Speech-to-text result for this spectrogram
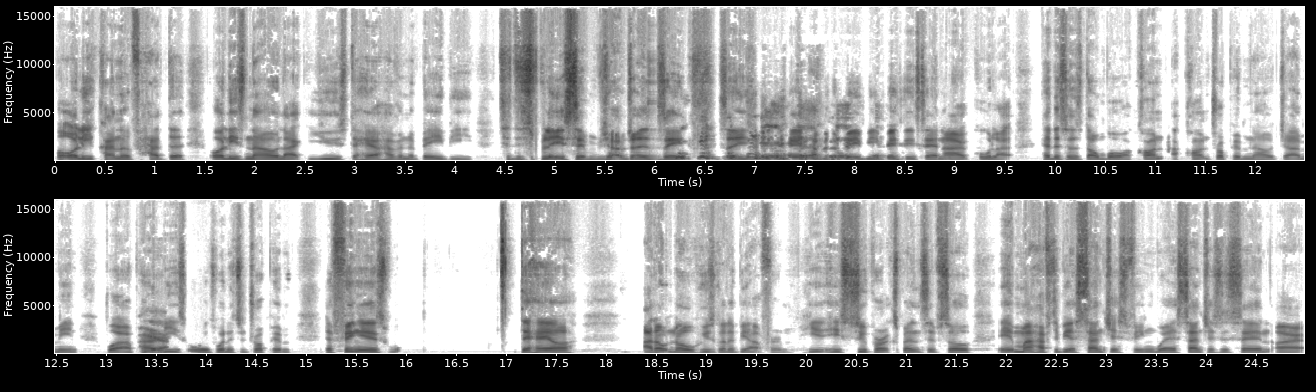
But Ollie kind of had the Ollie's now like used the Gea having a baby to displace him. You know I'm trying to say? so he's having a baby, basically saying, "All right, cool. Like Henderson's done well. I can't, I can't drop him now." Do you know what I mean? Well, apparently yeah. he's always wanted to drop him. The thing is, De Gea. I don't know who's going to be out for him. He he's super expensive, so it might have to be a Sanchez thing where Sanchez is saying, "All right,"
